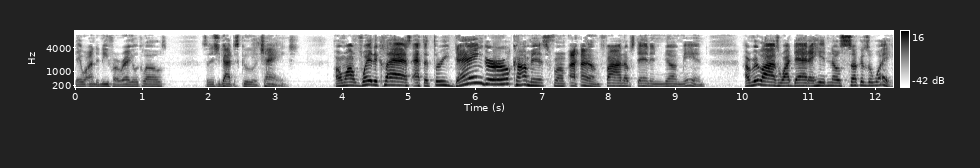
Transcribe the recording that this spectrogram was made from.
they were underneath her regular clothes. So then she got to school and changed. On my way to class after three dang girl comments from ahem, fine upstanding young men, I realized why dad had hidden those suckers away.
